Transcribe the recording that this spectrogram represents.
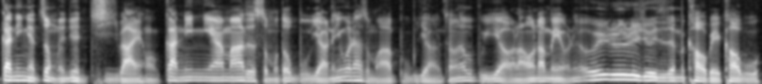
干你娘这种人就很鸡掰吼，干你娘妈的什么都不要，你问她什么她不要，什么都不要，然后她没有，哎，就一直在那边靠北靠不。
